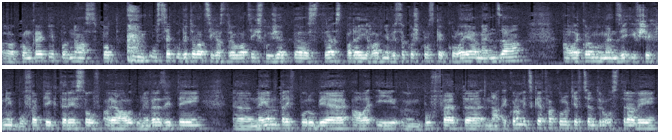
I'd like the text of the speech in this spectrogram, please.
Eh, konkrétně pod nás, pod úsek ubytovacích a stravovacích služeb eh, spadají hlavně vysokoškolské koleje, menza, ale krom menzy i všechny bufety, které jsou v areálu univerzity, eh, nejen tady v Porubě, ale i bufet na ekonomické fakultě v centru Ostravy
